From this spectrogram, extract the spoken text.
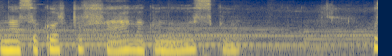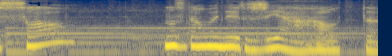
O nosso corpo fala conosco. O sol nos dá uma energia alta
